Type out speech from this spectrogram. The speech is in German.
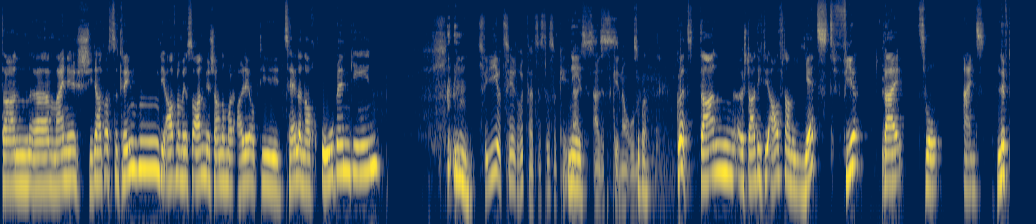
Dann äh, meine Schiede hat was zu trinken. Die Aufnahme ist an. Wir schauen nochmal alle, ob die Zähler nach oben gehen. Das Video zählt rückwärts, ist das okay? Nee, Nein, ist alles geht nach oben. Super. Gut, dann äh, starte ich die Aufnahme jetzt. 4, 3, 2, 1, Lift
